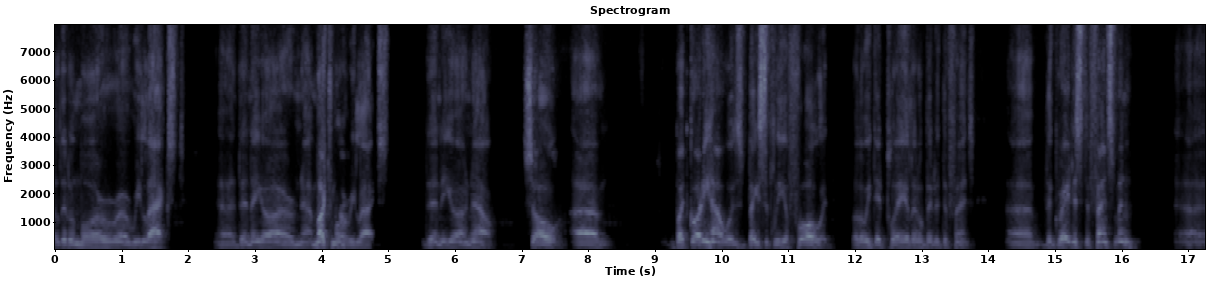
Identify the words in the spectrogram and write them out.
a little more uh, relaxed uh, than they are now, much more relaxed than they are now. So, um, but Gordie Howe was basically a forward, although he did play a little bit of defense. Uh, the greatest defenseman. Uh,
